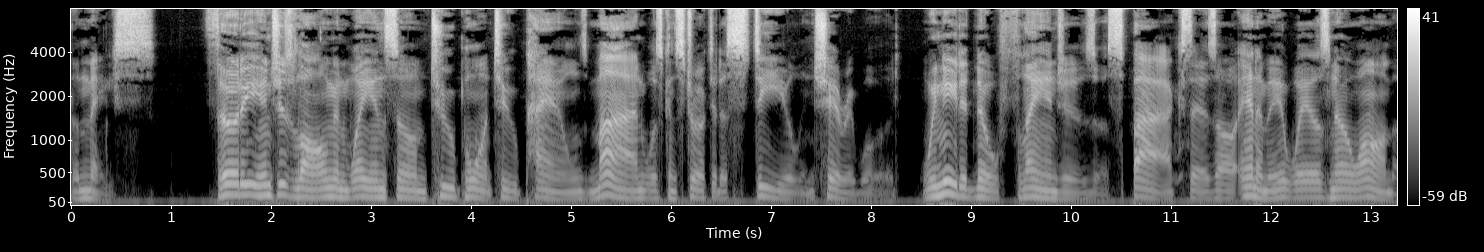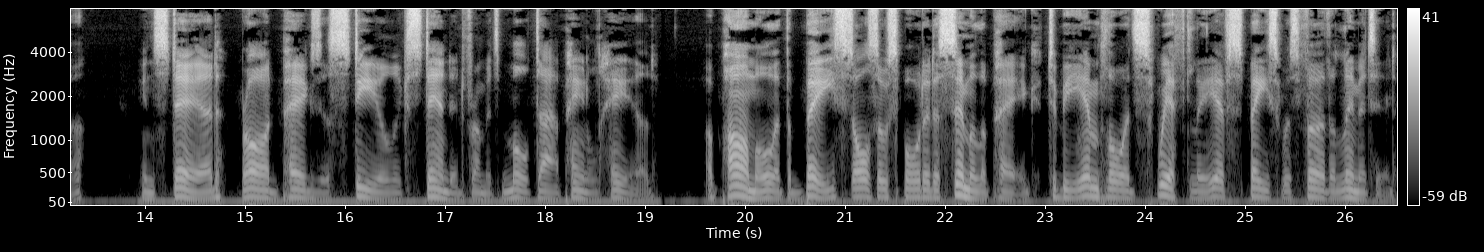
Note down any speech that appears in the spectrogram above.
the mace. Thirty inches long and weighing some 2.2 pounds, mine was constructed of steel and cherry wood. We needed no flanges or spikes, as our enemy wears no armor. Instead, broad pegs of steel extended from its multi-paneled head. A pommel at the base also sported a similar peg, to be employed swiftly if space was further limited.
